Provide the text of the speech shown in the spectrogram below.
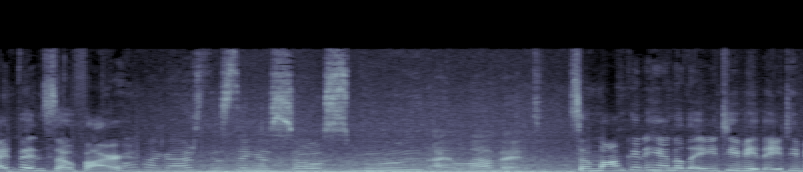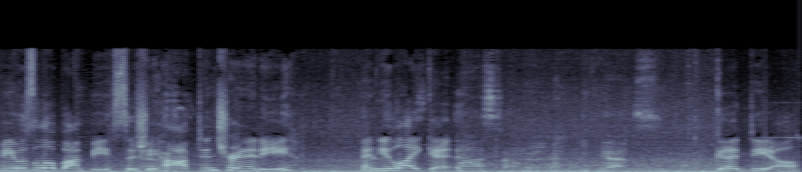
Ride been so far? Oh my gosh, this thing is so smooth. I love it. So mom couldn't handle the ATV. The ATV was a little bumpy, so she hopped in Trinity, and you like it. Awesome. Yes. Good deal.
